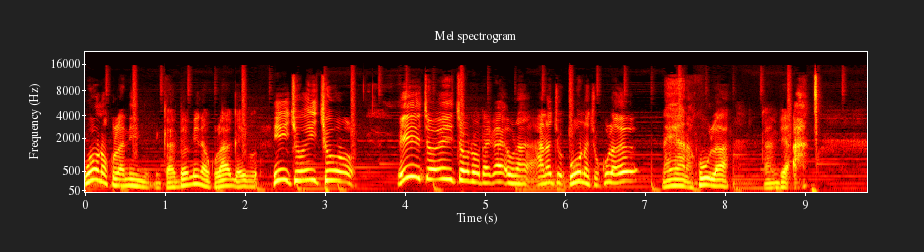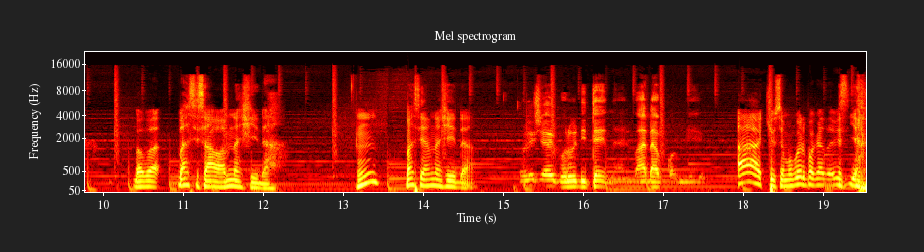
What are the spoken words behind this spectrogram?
wewe unakula nini? Nikaambia mi nakulaga hivyo. Hicho hicho. Hicho hicho ndo anacho wewe unachokula wewe na yeye anakula. Kaambia ah. Baba basi sawa hamna shida. Hmm? Basi hamna shida. ulishawai kurudi tena baada ya kukwambia? Ah, kiusema kweli mpaka sasa hivi sija.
